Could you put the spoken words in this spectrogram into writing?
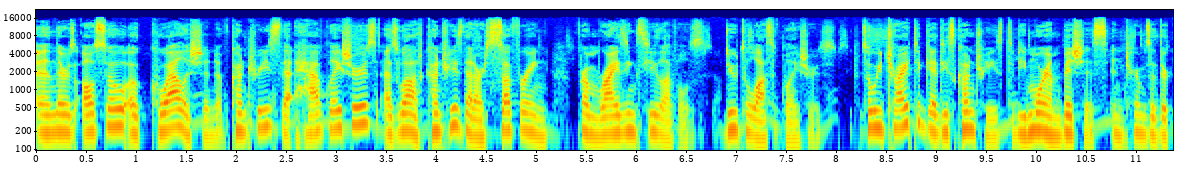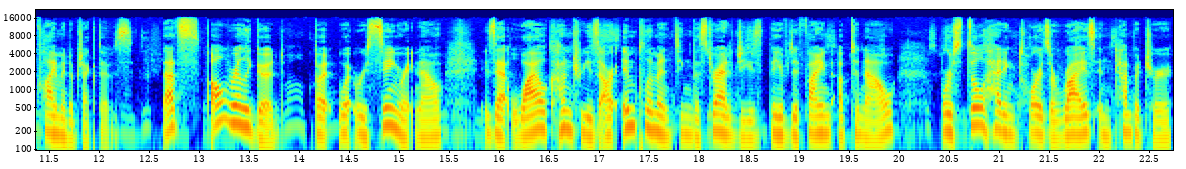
And there's also a coalition of countries that have glaciers, as well as countries that are suffering from rising sea levels due to loss of glaciers. So we try to get these countries to be more ambitious in terms of their climate objectives. That's all really good. But what we're seeing right now is that while countries are implementing the strategies they have defined up to now, we're still heading towards a rise in temperature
